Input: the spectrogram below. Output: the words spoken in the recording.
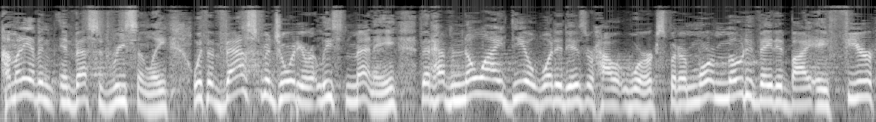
How many have invested recently with a vast majority, or at least many, that have no idea what it is or how it works, but are more motivated by a fear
